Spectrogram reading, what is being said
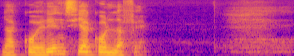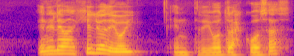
la coherencia con la fe. En el Evangelio de hoy, entre otras cosas,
